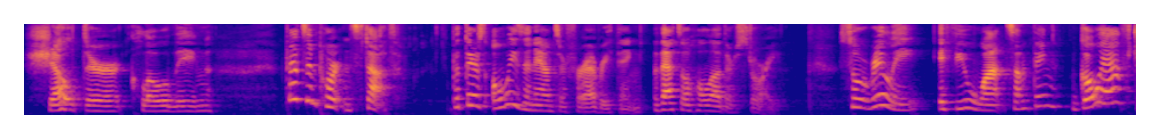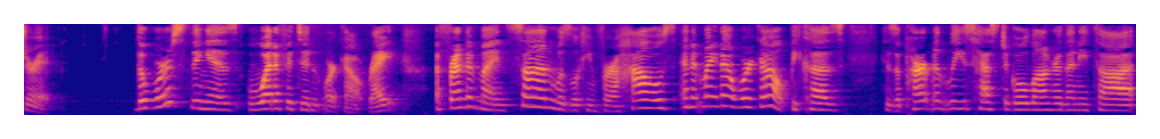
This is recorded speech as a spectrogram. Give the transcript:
shelter, clothing. That's important stuff. But there's always an answer for everything. That's a whole other story. So, really, if you want something, go after it. The worst thing is, what if it didn't work out, right? A friend of mine's son was looking for a house and it might not work out because his apartment lease has to go longer than he thought.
